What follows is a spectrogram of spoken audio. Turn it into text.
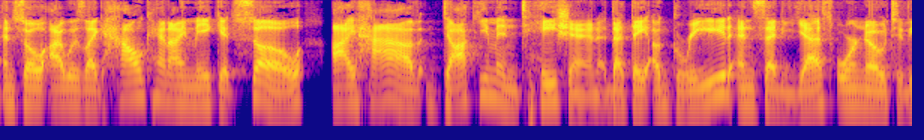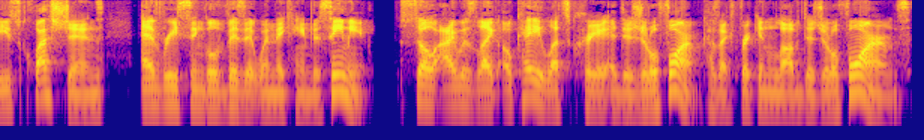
And so I was like, how can I make it so I have documentation that they agreed and said yes or no to these questions every single visit when they came to see me? So I was like, okay, let's create a digital form because I freaking love digital forms.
